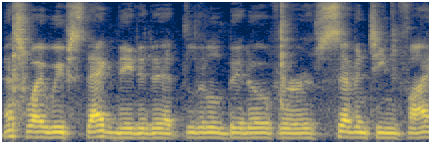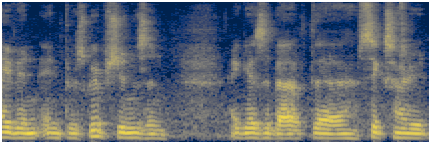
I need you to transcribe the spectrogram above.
that's why we've stagnated at a little bit over 17.5 in, in prescriptions and I guess about uh, 600,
